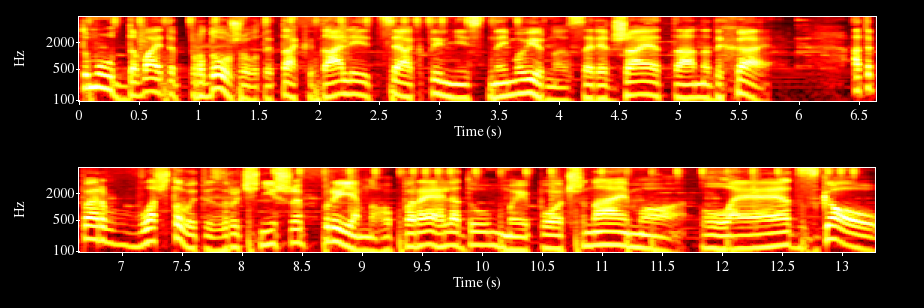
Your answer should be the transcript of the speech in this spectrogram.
Тому давайте продовжувати так і далі. Ця активність неймовірно заряджає та надихає. А тепер влаштовуйте зручніше, приємного перегляду. Ми починаємо. Let's go!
